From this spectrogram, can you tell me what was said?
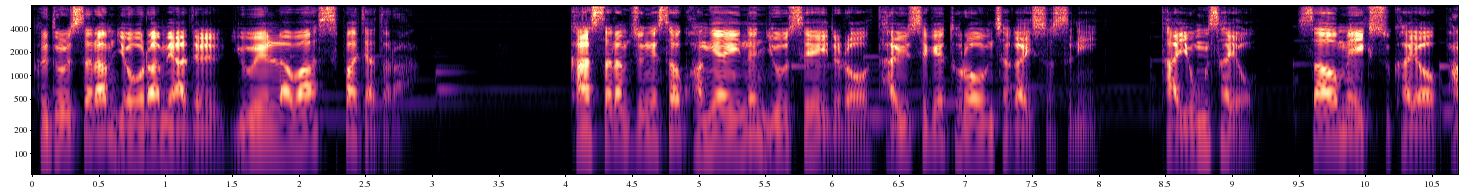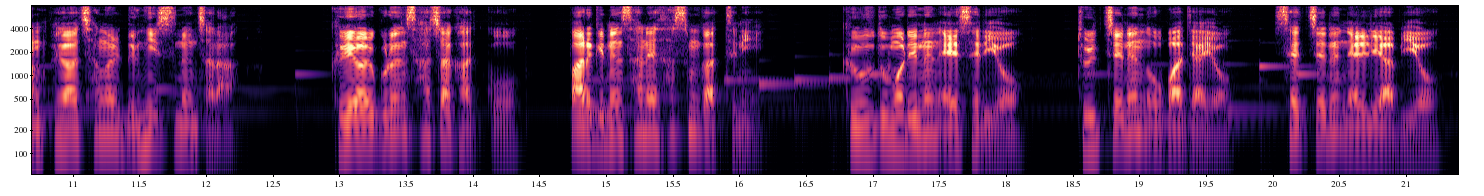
그둘 사람 여호람의 아들 요엘라와 스바랴더라. 갓 사람 중에서 광야에 있는 요새에 이르러 다윗에게 돌아온 자가 있었으니 다 용사요 싸움에 익숙하여 방패와 창을 능히 쓰는 자라. 그의 얼굴은 사자 같고 빠르기는 산의 사슴 같으니 그 우두머리는 에셀이요 둘째는 오바댜요 셋째는 엘리압이요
